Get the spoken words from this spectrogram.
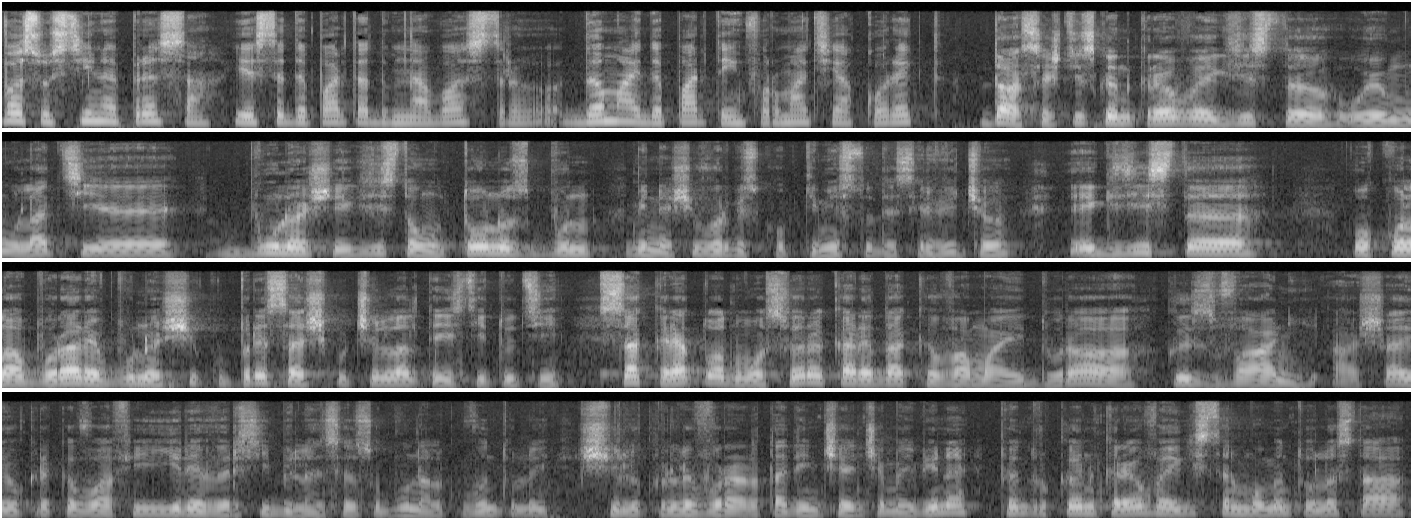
Vă susține presa? Este de partea dumneavoastră? Dă mai departe informația corect? Da, să știți că în Craiova există o emulație bună și există un tonus bun. Bine, și vorbiți cu optimistul de serviciu. Există o colaborare bună și cu presa și cu celelalte instituții. S-a creat o atmosferă care dacă va mai dura câțiva ani așa, eu cred că va fi irreversibilă în sensul bun al cuvântului și lucrurile vor arăta din ce în ce mai bine, pentru că în Craiova există în momentul ăsta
